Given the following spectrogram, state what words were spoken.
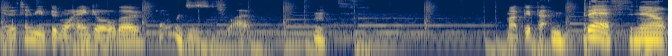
yeah they tend to be a bit more angular. Although Cameron's is flat. Hmm. Might be a pattern. Beth now.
